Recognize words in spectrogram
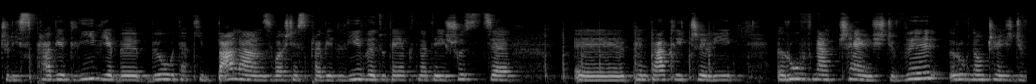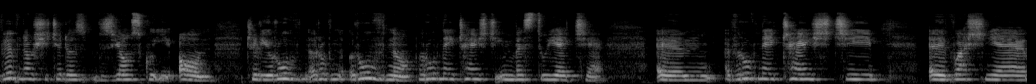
Czyli sprawiedliwie, by był taki balans właśnie sprawiedliwy, tutaj jak na tej szóstce y, pentakli, czyli równa część, Wy równą część Wy wnosicie do w związku i on, czyli równo, równo, równo po równej części inwestujecie, w równej części y, właśnie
